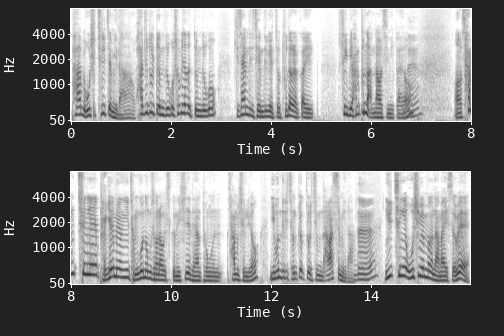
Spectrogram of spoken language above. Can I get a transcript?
파업이 57제입니다. 화주들도 힘들고 소비자들도 힘들고 기사님들이 제일 힘들겠죠. 두 달 가까이 수입이 한 푼도 안 나왔으니까요. 네. 어, 3층에 100여 명이 점거 농성을 하고 있었거든요. 시대대한통운 사무실요. 이분들이 전격적으로 지금 나왔습니다. 네. 1층에 50여 명 남아있어요. 왜?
